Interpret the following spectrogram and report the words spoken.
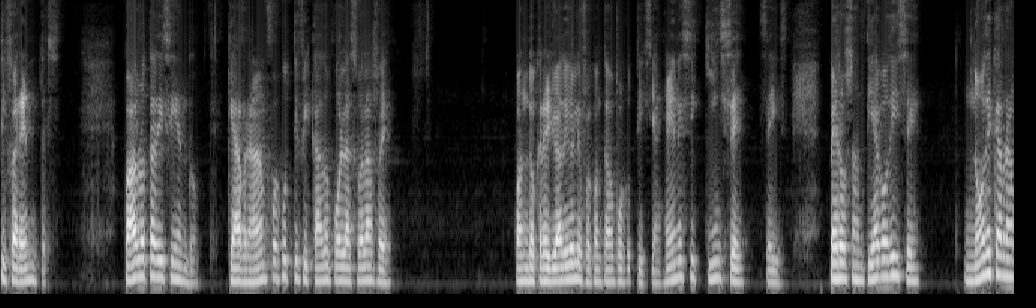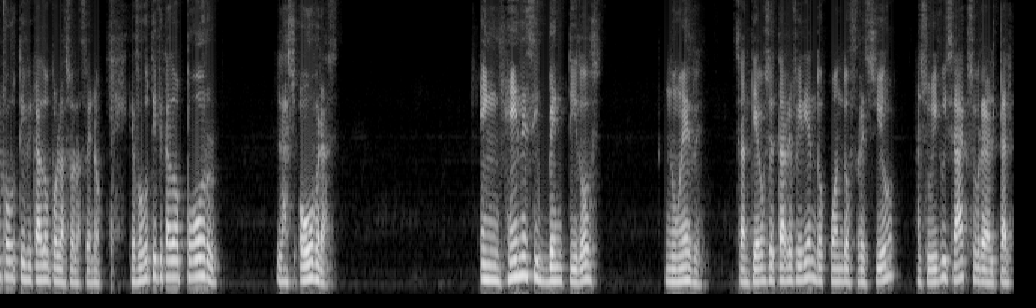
diferentes. Pablo está diciendo que Abraham fue justificado por la sola fe cuando creyó a Dios le fue contado por justicia. En Génesis 15, 6. Pero Santiago dice, no de que Abraham fue justificado por la sola fe, no, que fue justificado por las obras. En Génesis 22, 9, Santiago se está refiriendo cuando ofreció a su hijo Isaac sobre el altar.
